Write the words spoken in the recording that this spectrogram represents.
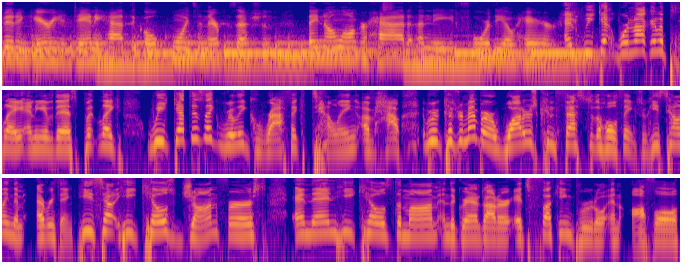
David and Gary and Danny had the gold coins in their possession, they no longer had a need for the O'Hairs. And we get, we're not going to play any of this, but like, we get this like really graphic telling of how, because remember, Waters confessed to the whole thing. So he's telling them everything. He's tell, he kills Jon first, and then he kills the mom and the granddaughter. It's fucking brutal and awful.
